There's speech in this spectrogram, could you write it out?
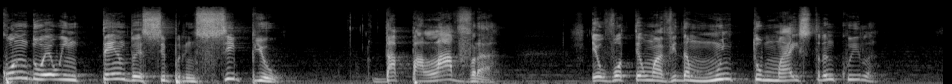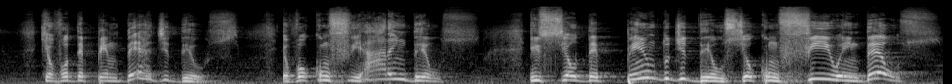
quando eu entendo esse princípio da palavra, eu vou ter uma vida muito mais tranquila. Que eu vou depender de Deus, eu vou confiar em Deus. E se eu dependo de Deus, se eu confio em Deus,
